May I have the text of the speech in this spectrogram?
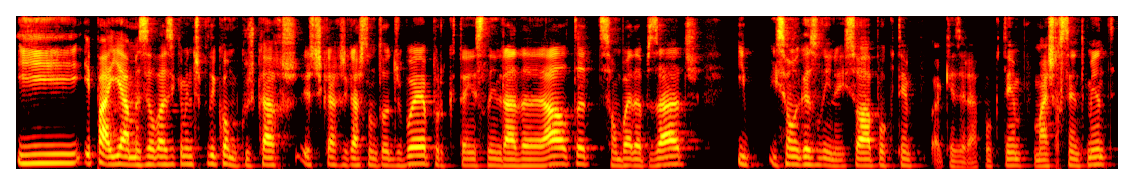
E, e pá, yeah, mas ele basicamente explicou-me que os carros, estes carros gastam todos bué, porque têm cilindrada alta, são bué pesados e, e, são a gasolina. E só há pouco tempo, ah, quer dizer, há pouco tempo, mais recentemente,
